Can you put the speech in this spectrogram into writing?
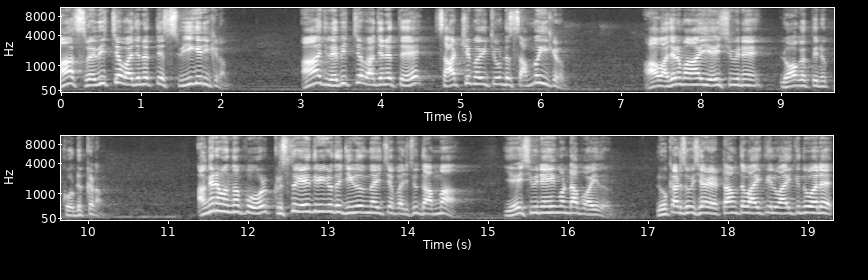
ആ ശ്രവിച്ച വചനത്തെ സ്വീകരിക്കണം. ആ ലഭിച്ച വചനത്തെ സാക്ഷ്യം വഹിച്ചുകൊണ്ട് സമ്മതിക്കണം. ആ വചനമായി യേശുവിനെ ലോകത്തിന് കൊടുക്കണം. അങ്ങനെ വന്നപ്പോൾ ക്രിസ്തു കേന്ദ്രീകൃത ജീവിതം നയിച്ച പരിശുദ്ധ അമ്മ യേശുവിനെയും കൊണ്ടാണ് പോയത്. ലൂക്കാട് സുവിശേഷം എട്ടാമത്തെ വാക്യത്തിൽ വായിക്കുന്ന പോലെ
